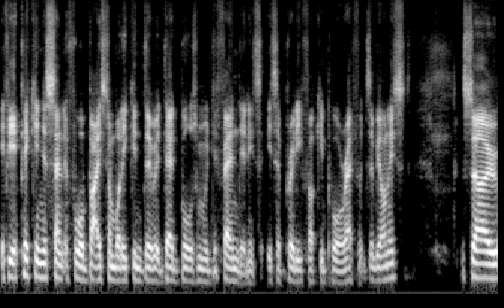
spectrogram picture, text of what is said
if you're picking a centre forward based on what he can do at dead balls when we're defending, it's it's a pretty fucking poor effort to be honest. So,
